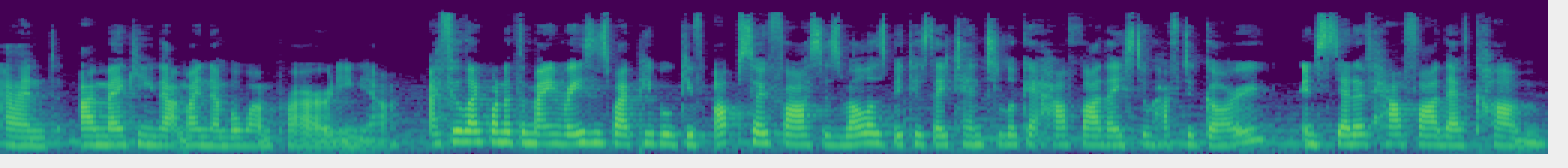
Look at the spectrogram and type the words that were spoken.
And i'm making that my number one priority now i feel like one of the main reasons why people give up so fast as well is because they tend to look at how far they still have to go instead of how far they've come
